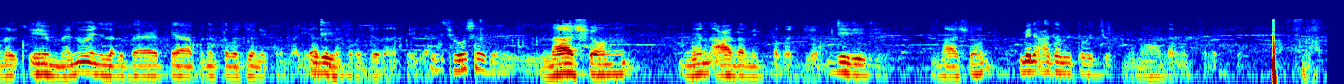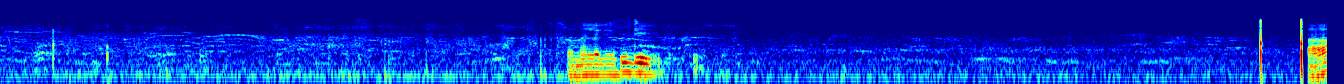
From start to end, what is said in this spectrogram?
مطلب یہ مینو انج لگتا ہے کہ آپ نے توجہ نہیں فرمائی جی۔ توجہ کا نتیجہ۔ ناشون من عدم التوجہ۔ جی جی جی۔ ناشون من عدم التوجہ۔ من عدم التوجہ۔ سمجھ لگی؟ جی ہاں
